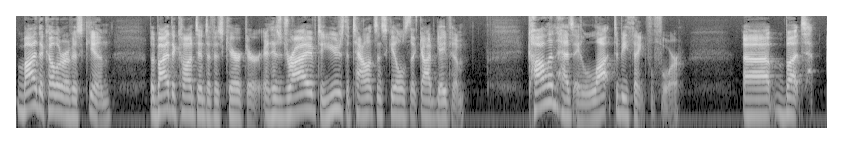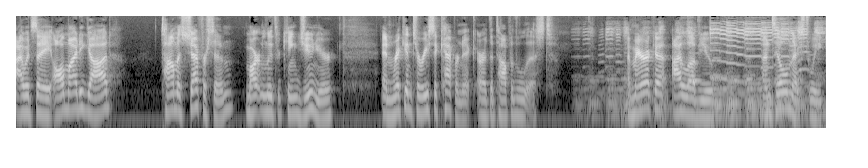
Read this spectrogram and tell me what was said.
by the color of his skin, but by the content of his character and his drive to use the talents and skills that God gave him. Colin has a lot to be thankful for. Uh, but I would say Almighty God, Thomas Jefferson, Martin Luther King Jr., and Rick and Teresa Kaepernick are at the top of the list. America, I love you. Until next week,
